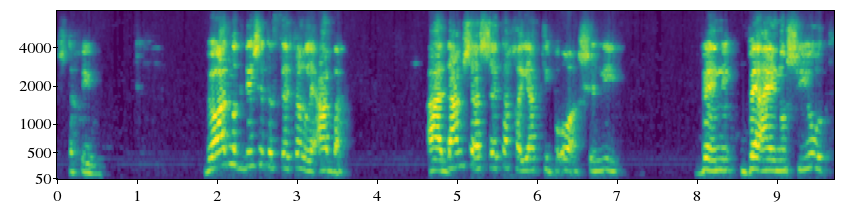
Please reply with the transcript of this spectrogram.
שטחים. ואוהד מקדיש את הספר לאבא, האדם שהשטח היה טבעו השני, והאנושיות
